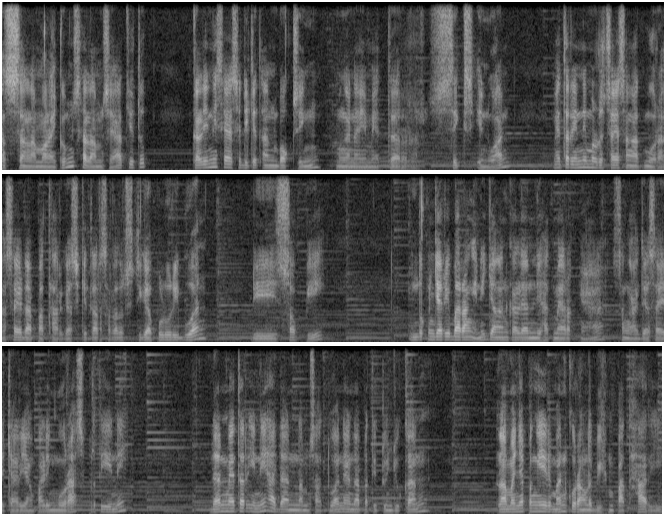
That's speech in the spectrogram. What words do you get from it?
Assalamualaikum, salam sehat YouTube. Kali ini saya sedikit unboxing mengenai meter 6 in 1. Meter ini menurut saya sangat murah. Saya dapat harga sekitar 130 ribuan di Shopee. Untuk mencari barang ini jangan kalian lihat mereknya, sengaja saya cari yang paling murah seperti ini. Dan meter ini ada 6 satuan yang dapat ditunjukkan. Lamanya pengiriman kurang lebih 4 hari.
